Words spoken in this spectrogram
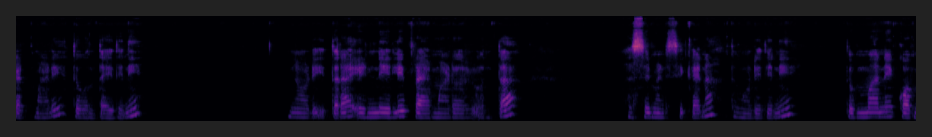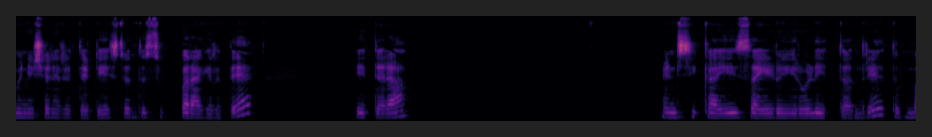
ಕಟ್ ಮಾಡಿ ತೊಗೊತಾ ಇದ್ದೀನಿ. ನೋಡಿ ಈ ಥರ ಎಣ್ಣೆಯಲ್ಲಿ ಫ್ರೈ ಮಾಡಿರುವಂಥ ಹಸಿಮೆಣಸಿಕಾಯಿನ ತೊಗೊಂಡಿದ್ದೀನಿ. ತುಂಬಾ ಕಾಂಬಿನೇಷನ್ ಇರುತ್ತೆ, ಟೇಸ್ಟ್ ಅಂತೂ ಸೂಪರಾಗಿರುತ್ತೆ ಈ ಥರ ಮೆಣಸಿಕಾಯಿ ಸೈಡು, ಈರುಳ್ಳಿ ಇತ್ತು ಅಂದರೆ ತುಂಬ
